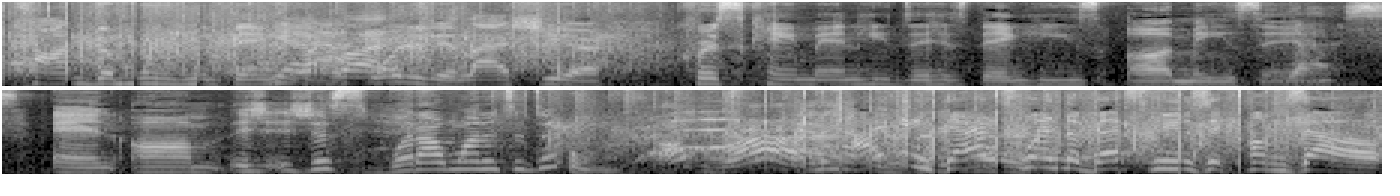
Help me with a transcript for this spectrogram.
Wakanda movement thing. Yeah. I recorded it last year. Chris came in, he did his thing. He's amazing. Yes. And um, it's, it's just what I wanted to do. All right. I think that's when the best music comes out.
